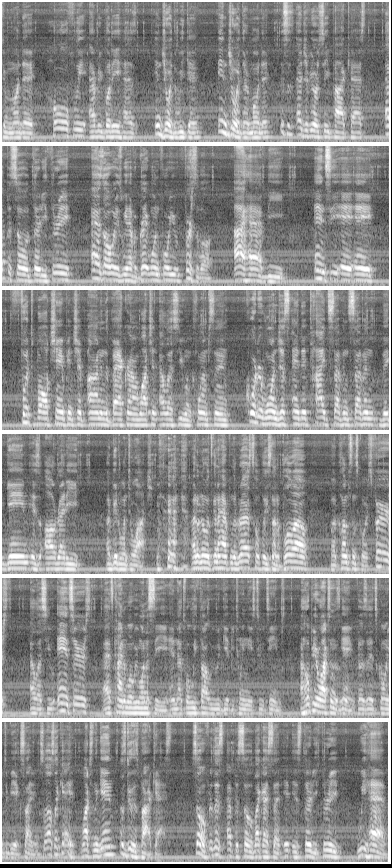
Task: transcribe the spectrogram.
to Monday. Hopefully, everybody has enjoyed the weekend, enjoyed their Monday. This is Edge of Your Seat podcast, episode 33. As always, we have a great one for you. First of all, I have the NCAA football championship on in the background, watching LSU and Clemson. Quarter one just ended, tied 7 7. The game is already a good one to watch. I don't know what's going to happen the rest. Hopefully, it's not a blowout. But Clemson scores first. LSU answers. That's kind of what we want to see, and that's what we thought we would get between these two teams. I hope you're watching this game because it's going to be exciting. So I was like, hey, watching the game, let's do this podcast. So for this episode, like I said, it is 33. We have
